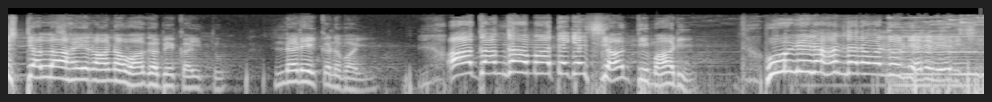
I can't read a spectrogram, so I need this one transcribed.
ಎಷ್ಟೆಲ್ಲ ಹೈರಾಣವಾಗಬೇಕಾಯಿತು? ನಡೆ ಕಣಬಾಯಿ. ಆ ಗಂಗಾ ಮಾತೆಗೆ ಶಾಂತಿ ಮಾಡಿ, ಹೂವಿನ ಹಂದರವನ್ನು ನೆರವೇರಿಸಿ,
